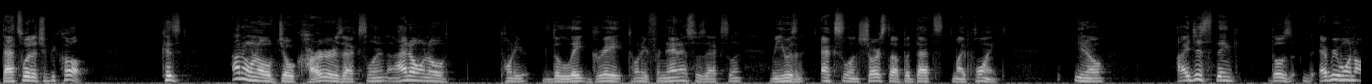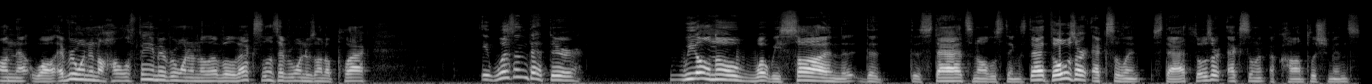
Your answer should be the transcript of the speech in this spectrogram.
That's what it should be called. Because I don't know if Joe Carter is excellent. I don't know if Tony, the late great Tony Fernandez was excellent. I mean, he was an excellent shortstop, but that's my point. You know, I just think those everyone on that wall, everyone in a Hall of Fame, everyone on a level of excellence, everyone who's on a plaque. It wasn't that they're. We all know what we saw and the, the the stats and all those things. That those are excellent stats. Those are excellent accomplishments,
